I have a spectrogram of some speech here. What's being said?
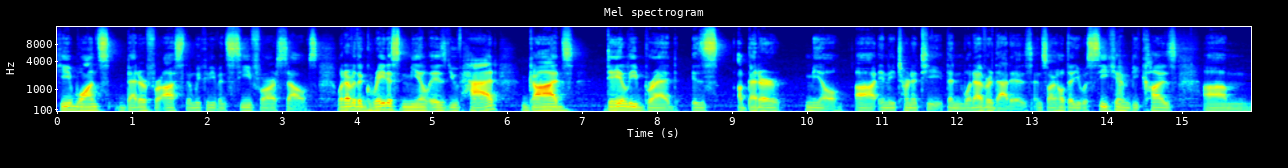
He wants better for us than we could even see for ourselves. Whatever the greatest meal is you've had, God's daily bread is a better meal uh, in eternity than whatever that is. And so I hope that you will seek Him because. Um,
